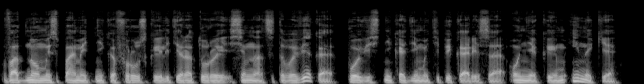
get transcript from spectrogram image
В одном из памятников русской литературы XVII века, повесть Никодима Типикариса о некоем иноке,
